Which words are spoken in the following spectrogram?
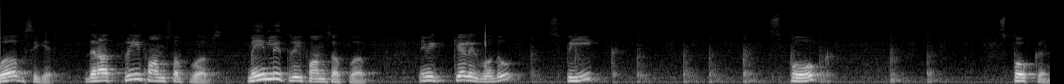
ವರ್ಬ್ಸಿಗೆ there are three forms of verbs mainly three forms of verb ನಿಮಗೆ ಕೇಳಿರ್ಬೋದು speak spoke, spoken.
